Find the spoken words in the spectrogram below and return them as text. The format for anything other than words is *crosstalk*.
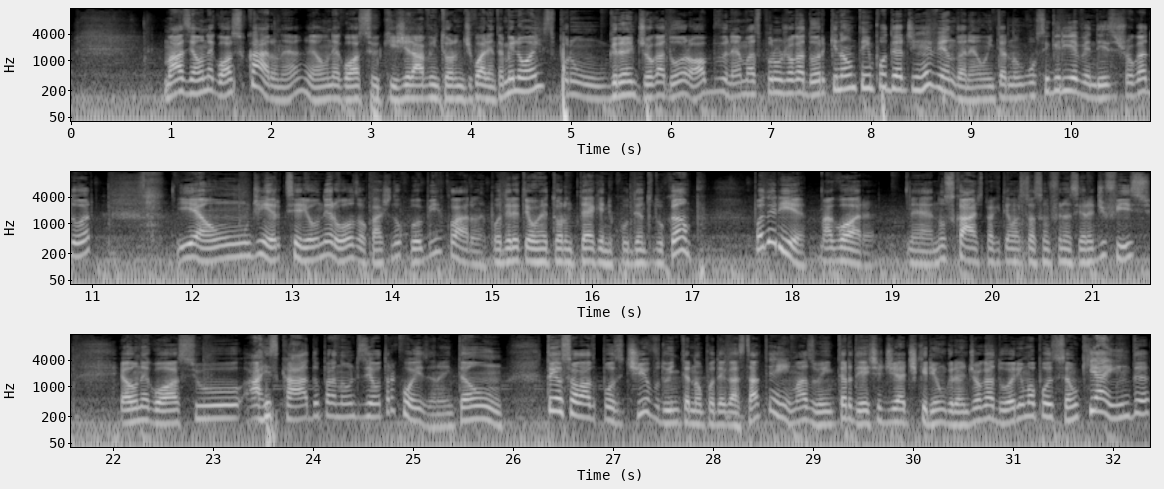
Mas é um negócio caro, né? É um negócio que girava em torno de 40 milhões por um grande jogador, óbvio, né? Mas por um jogador que não tem poder de revenda, né? O Inter não conseguiria vender esse jogador. E é um dinheiro que seria oneroso ao caixa do clube. Claro, né? poderia ter um retorno técnico dentro do campo? Poderia. Agora, né, nos caixas, para quem tem uma situação financeira difícil, é um negócio arriscado para não dizer outra coisa, né? Então, tem o seu lado positivo do Inter não poder gastar, tem, mas o Inter deixa de adquirir um grande jogador em uma posição que ainda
